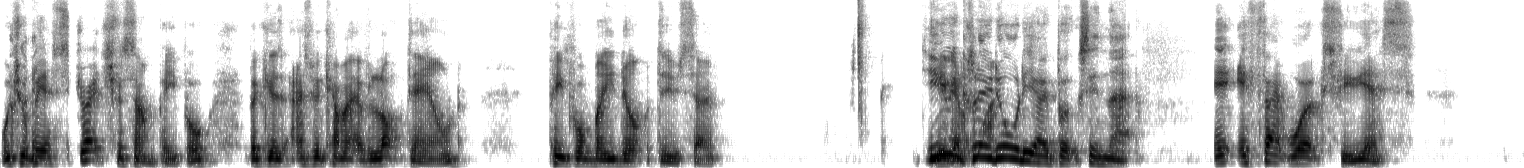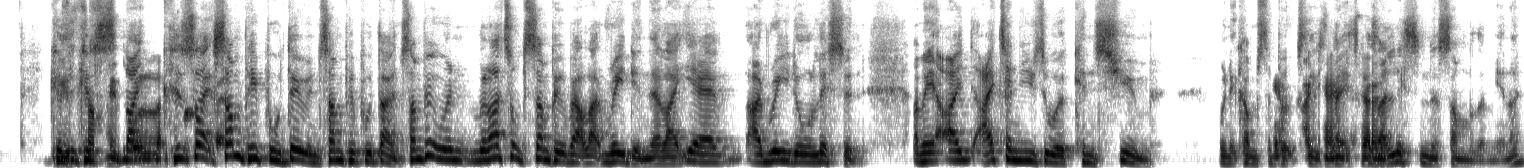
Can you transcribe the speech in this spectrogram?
which will be a stretch for some people because as we come out of lockdown, people may not do so. Do you You're include audio books in that? If that works for you, yes. Because Because some because people like because like some people do and some people don't some people when, when i talk to some people about like reading they're like yeah i read or listen i mean i i tend to use the word consume when it comes to Yeah, books these days because so- i listen to some of them you know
